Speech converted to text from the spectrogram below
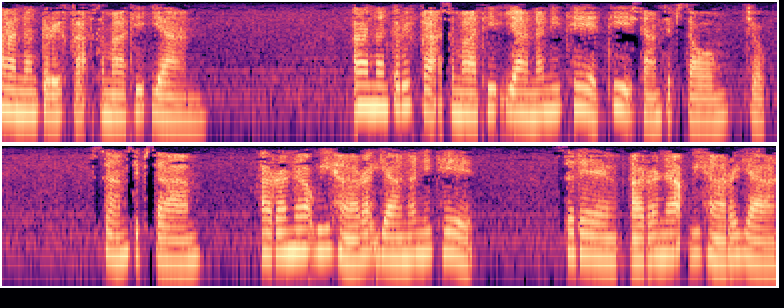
อานันตริกะสมาธิญาณ อานันตริกะสมาธิญาณนิเทศที่สามสิบสองจบสามสิบสามอารณวิหารยานนิเทศ แสดงอารณวิหารยาน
